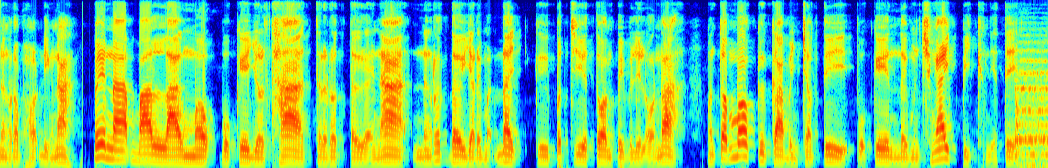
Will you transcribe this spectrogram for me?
និង Rob Holding ណាស់ ពេលណាបាល់ឡើងមកពួកគេយល់ថាត្រូវរត់ទៅឯណានិងរត់ទៅយ៉ាងដូចម្ដេចគឺពិតជាតន់ពេលវេលាល្អណាស់បន្ទាប់មកគឺការបញ្ចប់ទីពួកគេនៅមិនឆ្ងាយពីគ្នាទេ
